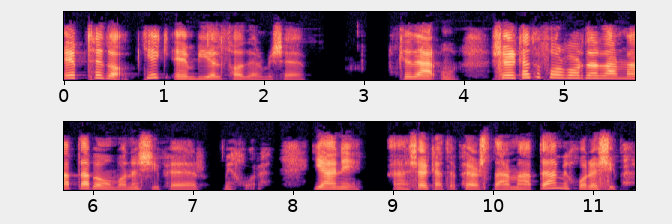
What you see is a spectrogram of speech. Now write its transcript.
ابتدا یک MBL صادر میشه که در اون شرکت فورواردر در مبدع به عنوان شیپر می‌خوره. یعنی شرکت پرس در مبدع می‌خوره شیپر.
